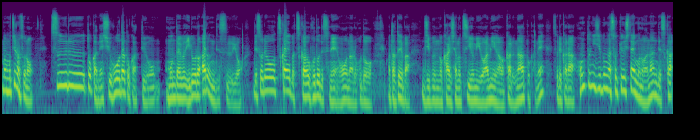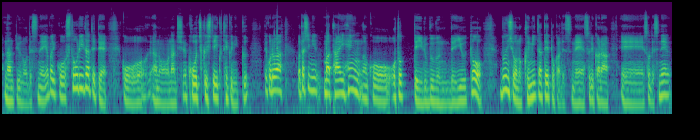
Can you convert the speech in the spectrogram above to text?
まあ、もちろんそのツールとかね手法だとかっていう問題はいろいろあるんですよ。でそれを使えば使うほどですねおおなるほど、まあ、例えば自分の会社の強み弱みが分かるなとかね。それから本当に自分が訴求したいものは何ですか？なんていうのをですねやっぱりこうストーリー立ててこうあの何て言う構築していくテクニック。でこれは私にまあ大変こう劣っている部分で言うと文章の組み立てとかですね。それから、えー、そうですね。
